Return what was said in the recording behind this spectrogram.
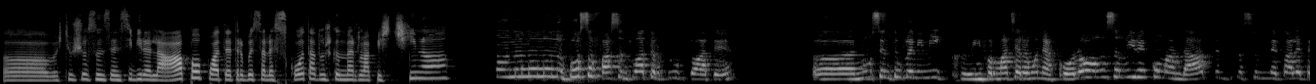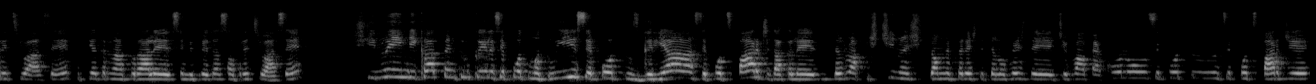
uh, știu și eu, sunt sensibile la apă, poate trebuie să le scot atunci când merg la piscină? Nu, nu, nu, nu, nu. pot să fac, sunt waterproof toate. Uh, nu se întâmplă nimic, informația rămâne acolo, însă nu-i recomandat pentru că sunt metale prețioase, cu pietre naturale semiprețioase sau prețioase și nu e indicat pentru că ele se pot mătui, se pot zgâria, se pot sparge, dacă le duci la piscină și, Doamne ferește, te lovești de ceva pe acolo, se pot, se pot sparge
